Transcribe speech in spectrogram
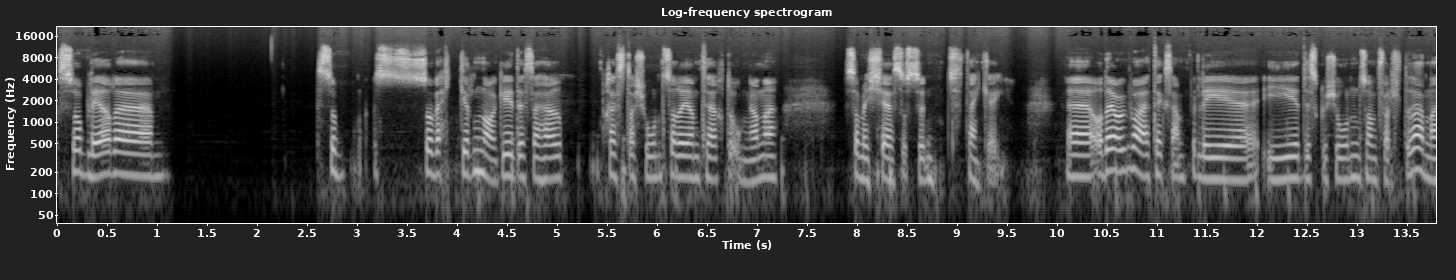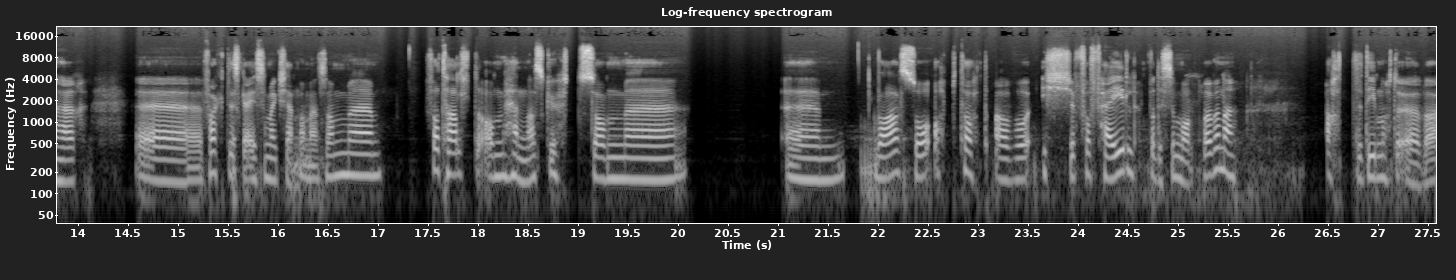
Så blir det så, så vekker det noe i disse her prestasjonsorienterte ungene som ikke er så sunt, tenker jeg. Eh, og det òg var et eksempel i, i diskusjonen som fulgte denne her. Eh, faktisk ei som jeg kjenner med, som eh, fortalte om hennes gutt som var så opptatt av å ikke få feil på disse målprøvene at de måtte øve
